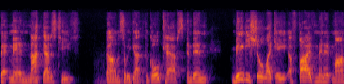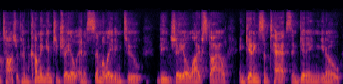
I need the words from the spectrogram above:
Batman knocked out his teeth um, so we got the gold caps, and then maybe show like a, a five minute montage of him coming into jail and assimilating to the jail lifestyle and getting some tats and getting, you know,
